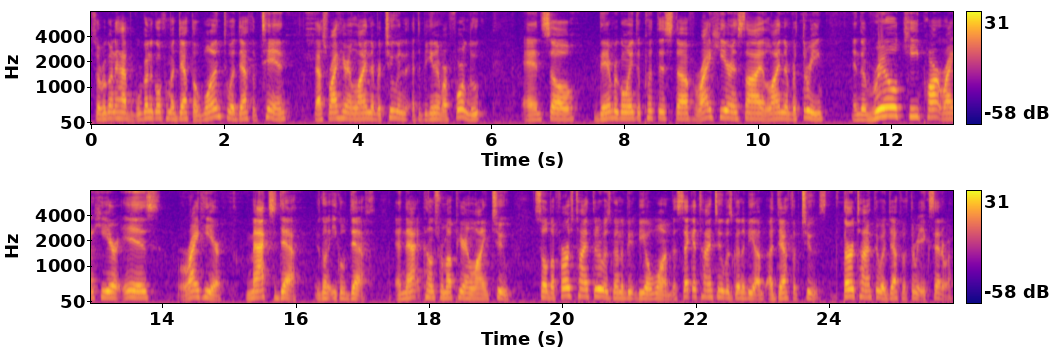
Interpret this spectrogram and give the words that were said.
So we're going to have, we're to go from a depth of 1 to a depth of 10. That's right here in line number 2 in, at the beginning of our for loop. And so then we're going to put this stuff right here inside line number 3. And the real key part right here is right here. Max depth is going to equal depth. And that comes from up here in line 2. So the first time through is going to be, be a 1. The second time through is going to be a, a depth of 2. Third time through a depth of 3, etc.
